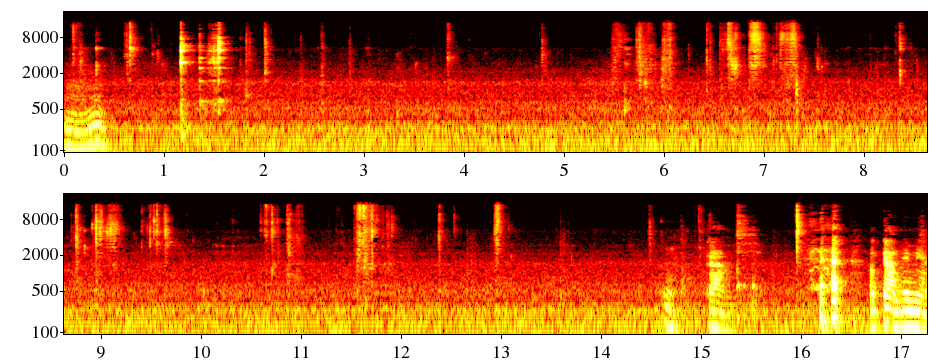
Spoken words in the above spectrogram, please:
อืม อืม กล้าม เอากล้ามให้เมีย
